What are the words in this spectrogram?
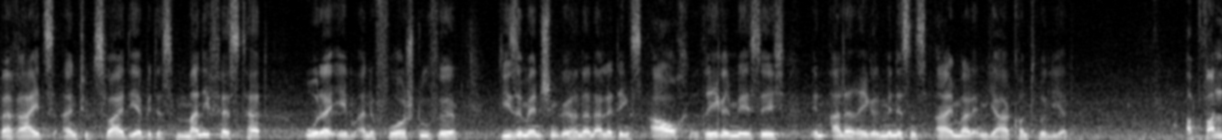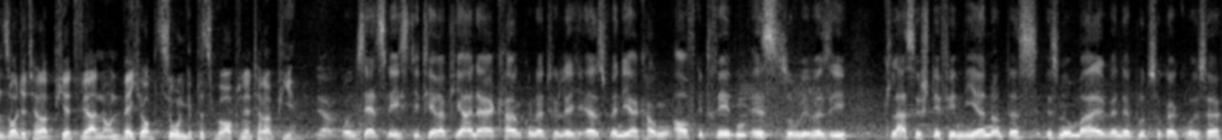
bereits ein Typ-2-Diabetes manifest hat oder eben eine Vorstufe diese Menschen gehören dann allerdings auch regelmäßig, in aller Regel mindestens einmal im Jahr kontrolliert. Ab wann sollte therapiert werden und welche Optionen gibt es überhaupt in der Therapie? Ja, grundsätzlich ist die Therapie einer Erkrankung natürlich erst, wenn die Erkrankung aufgetreten ist, so wie wir sie klassisch definieren. Und das ist nun mal, wenn der Blutzucker größer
